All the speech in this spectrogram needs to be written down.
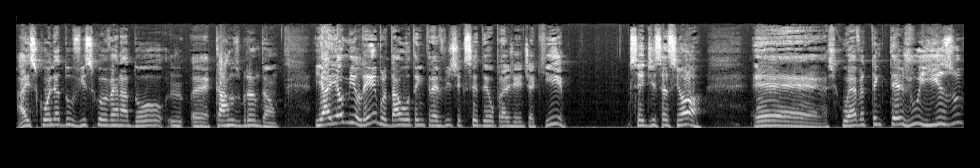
à escolha do vice-governador eh, Carlos Brandão. E aí eu me lembro da outra entrevista que você deu pra gente aqui, você disse assim, ó, é, acho que o Everton tem que ter juízo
